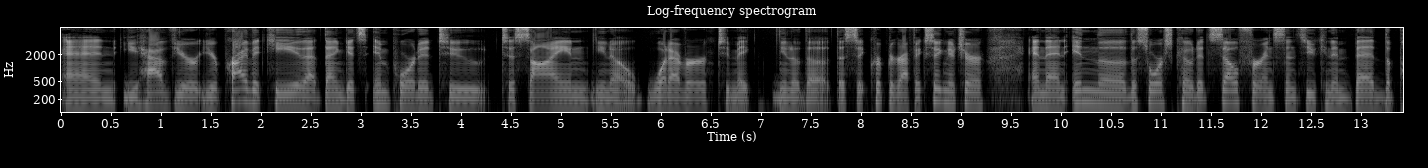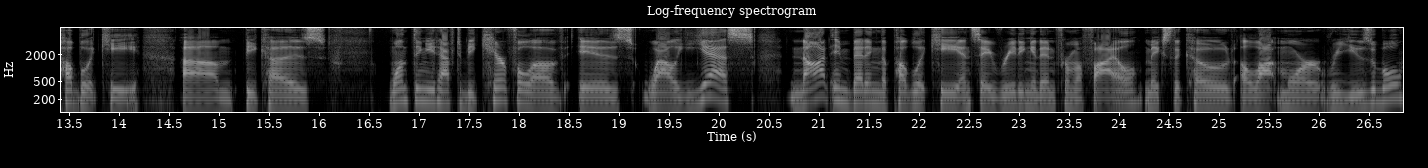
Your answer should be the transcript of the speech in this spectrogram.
and you have your your private key that then gets imported to to sign you know whatever to make you know the the cryptographic signature. And then in the the source code itself for instance you can embed the public key um, because one thing you'd have to be careful of is while, yes, not embedding the public key and, say, reading it in from a file makes the code a lot more reusable,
